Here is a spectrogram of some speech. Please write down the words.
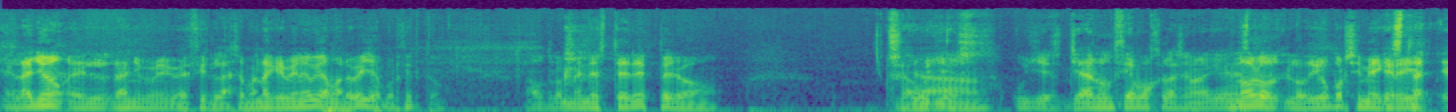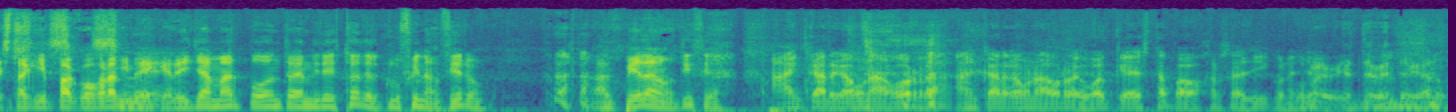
El año, el año que me iba a decir, la semana que viene voy a Marbella, por cierto. A otros menesteres, pero. O sea, Ya- huyes, huyes. Ya anunciamos que la semana que viene No, lo, está, lo digo por si me queréis. está- está aquí Paco Grande. Si me queréis llamar, puedo entrar en directo desde el Club Financiero. Al pie de la noticia. Ha encargado una gorra, ha encargado una gorra igual que esta para bajarse allí con ella. Hombre, evidentemente, claro.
